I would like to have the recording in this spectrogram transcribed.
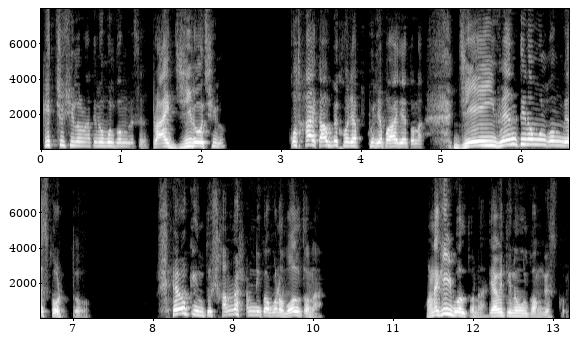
কিচ্ছু ছিল না তৃণমূল কংগ্রেসের, প্রায় জিরো ছিল। কোথায় কাউকে খোঁজা, খুঁজে পাওয়া যেত না। যে ইভেন্ট তৃণমূল কংগ্রেস করত, সেও কিন্তু সামনাসামনি কখনো বলতো না। অনেকেই বলতো না যে, আমি তৃণমূল কংগ্রেস করি।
